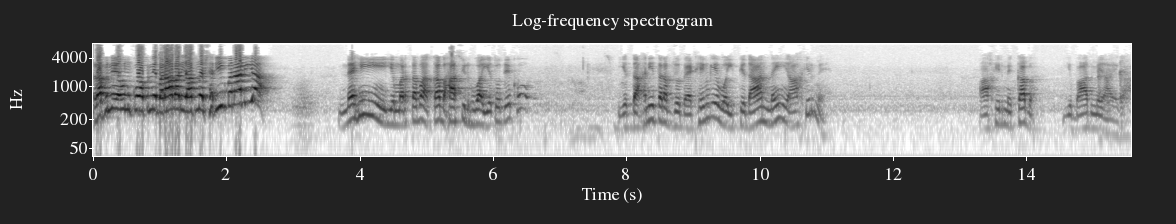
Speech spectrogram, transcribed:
رب نے ان کو اپنے برابر یا اپنا شریک بنا لیا۔ نہیں، یہ مرتبہ کب حاصل ہوا یہ تو دیکھو۔ یہ دہنی طرف جو بیٹھیں گے، وہ ابتدان نہیں، آخر میں۔ آخر میں کب یہ بعد میں آئے گا۔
